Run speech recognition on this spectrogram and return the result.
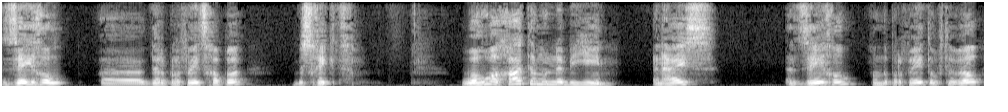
zegel uh, der profeetschappen beschikt. Wahua khatamun nabiyyin. En hij is het zegel van de profeten, oftewel,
